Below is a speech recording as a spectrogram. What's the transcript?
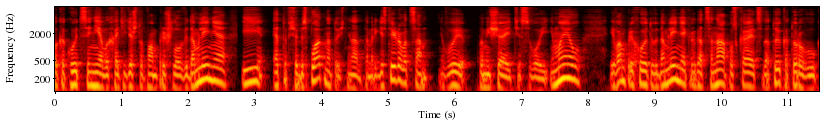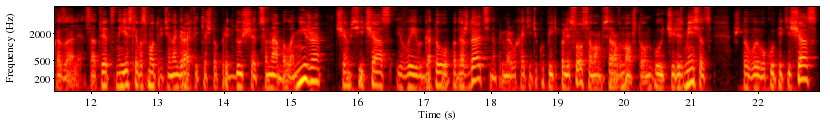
по какой цене вы хотите, чтобы вам пришло уведомление. И это все бесплатно, то есть не надо там регистрироваться. Вы помещаете свой email, и вам приходит уведомление, когда цена опускается до той, которую вы указали. Соответственно, если вы смотрите на графике, что предыдущая цена была ниже, чем сейчас, и вы готовы подождать, например, вы хотите купить пылесос, а вам все равно, что он будет через месяц, что вы его купите сейчас,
